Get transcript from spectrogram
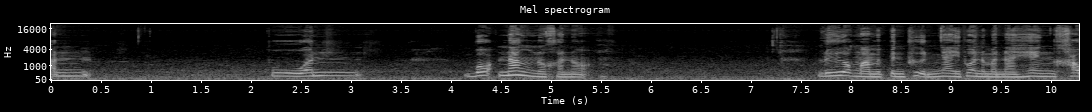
อันปูอัน เบาะนั่งเนาะค่ะเนาะลื้อออกมามันเป็นผืนใหญ่เพื่อนมันนายแห้งเข้า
